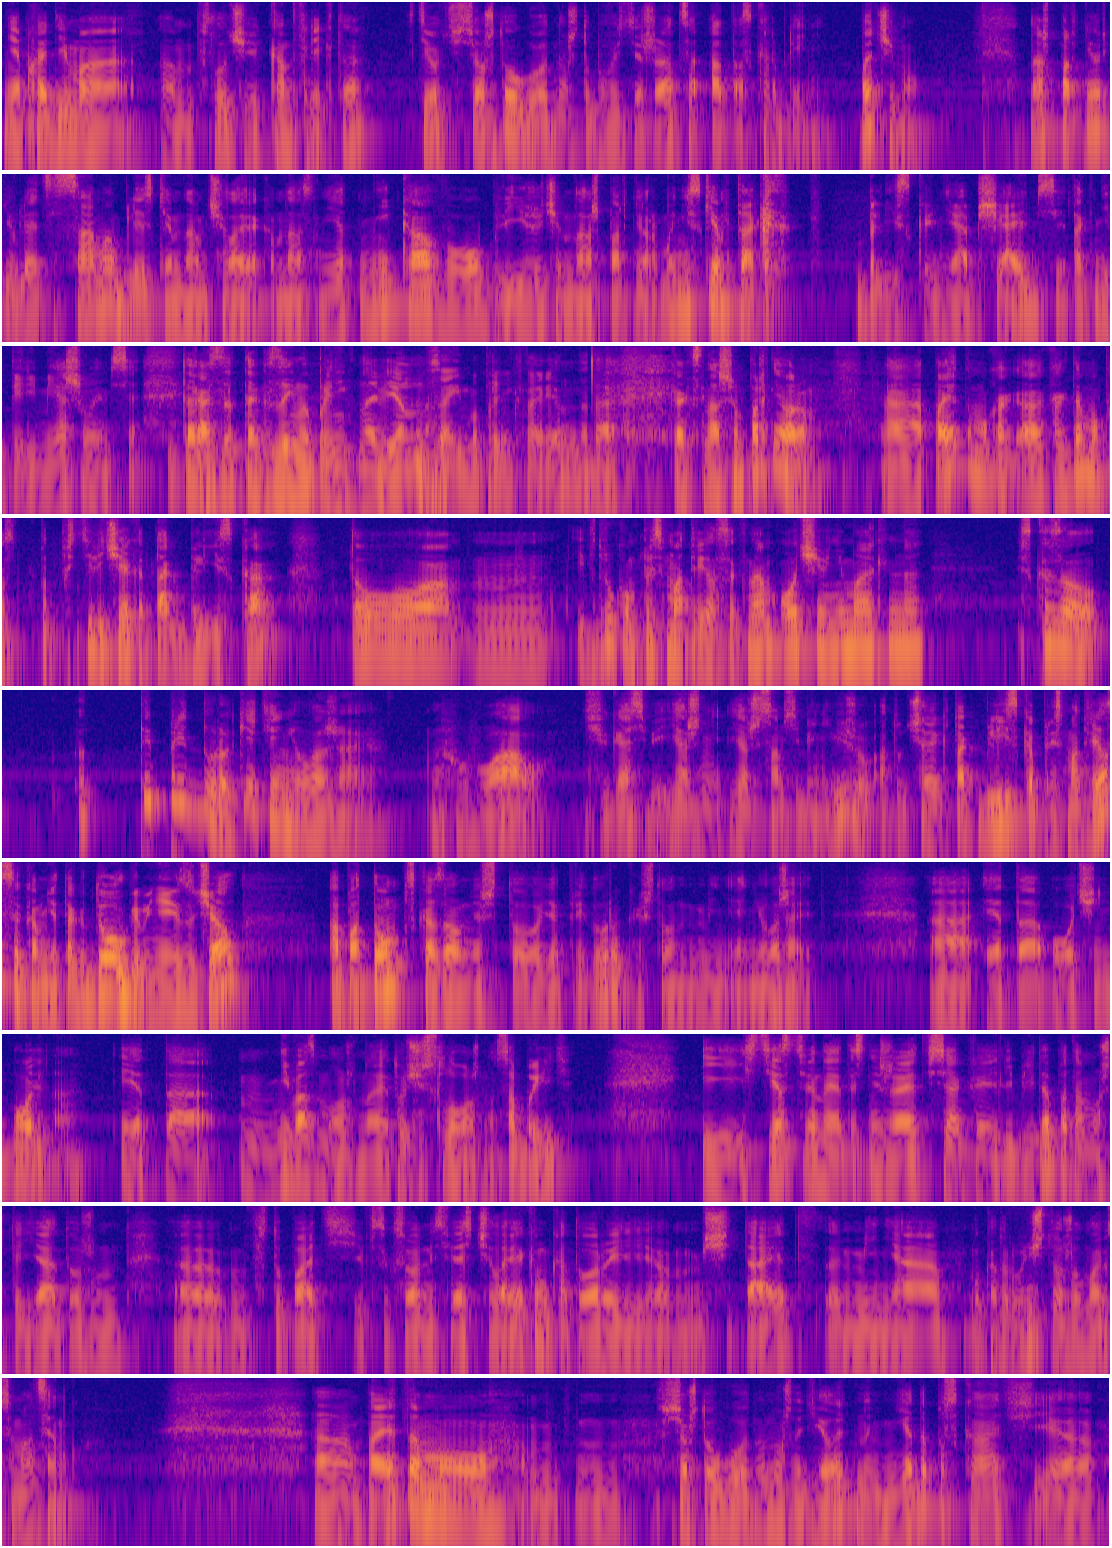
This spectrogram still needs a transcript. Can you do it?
Необходимо ам, в случае конфликта сделать все, что угодно, чтобы воздержаться от оскорблений. Почему? Наш партнер является самым близким нам человеком. У нас нет никого ближе, чем наш партнер. Мы ни с кем так близко не общаемся, так не перемешиваемся. Так, как- за- так взаимопроникновенно. Взаимопроникновенно, да, как с нашим партнером. А, Поэтому, как- а, когда мы подпустили человека так близко, то и вдруг он присмотрелся к нам очень внимательно и сказал, «А ты придурок, я тебя не уважаю. Вау, нифига себе, я же, не- я же сам себя не вижу, а тут человек так близко присмотрелся ко мне, так долго меня изучал, а потом сказал мне, что я придурок и что он меня не уважает. А, это очень больно. Это невозможно, это очень сложно забыть. И, естественно, это снижает всякое либидо, потому что я должен э, вступать в сексуальную связь с человеком, который э, считает меня, ну, который уничтожил мою самооценку. А, Поэтому все, что угодно нужно делать, но не допускать э,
